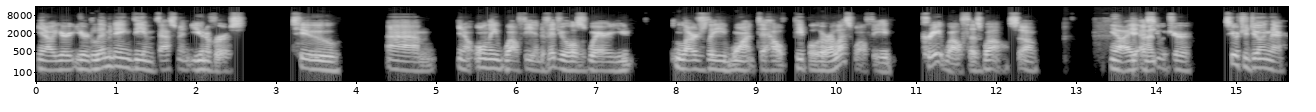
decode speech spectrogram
you know you're you're limiting the investment universe to um, you know only wealthy individuals where you largely want to help people who are less wealthy create wealth as well so you know i, I see what you're see what you're doing there.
